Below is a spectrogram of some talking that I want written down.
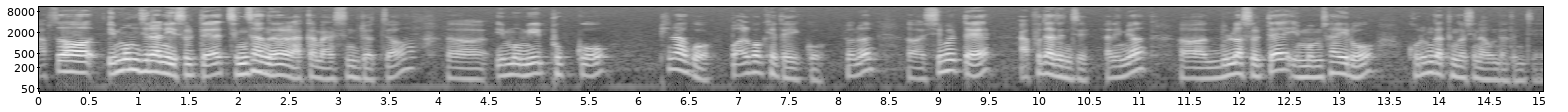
앞서 잇몸 질환이 있을 때 증상을 아까 말씀드렸죠. 어, 잇몸이 붓고 피나고 뻘겋게 돼 있고 또는 어, 씹을 때 아프다든지 아니면 어, 눌렀을 때 잇몸 사이로 고름 같은 것이 나온다든지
